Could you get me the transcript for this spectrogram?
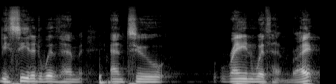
be seated with him and to reign with him, right?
